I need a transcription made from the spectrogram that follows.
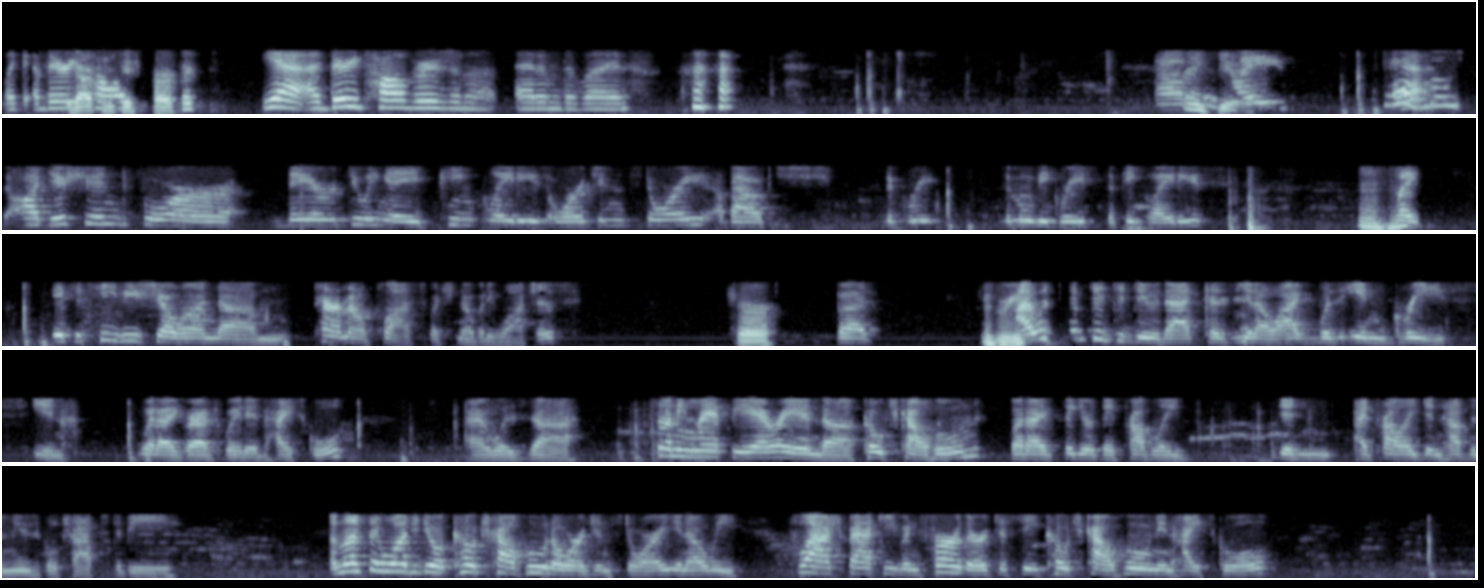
like a very The guy tall. Pitch Perfect? Yeah, a very tall version of Adam DeVine. Um, Thank you. I yeah. almost auditioned for. They're doing a Pink Ladies origin story about the Gre- the movie Grease, the Pink Ladies. Mhm. Like, it's a TV show on um, Paramount Plus, which nobody watches. Sure. But Agreed. I was tempted to do that because you know I was in Grease in when I graduated high school. I was uh, Sonny LaTierri and uh, Coach Calhoun, but I figured they probably didn't. I probably didn't have the musical chops to be, unless they wanted to do a Coach Calhoun origin story. You know, we flash back even further to see Coach Calhoun in high school.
